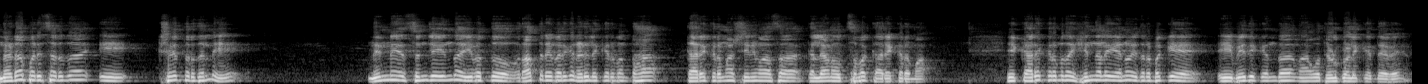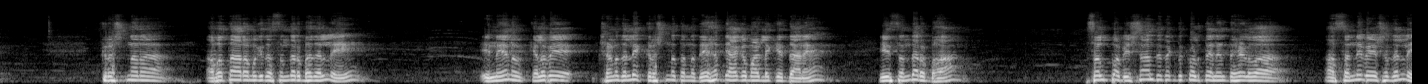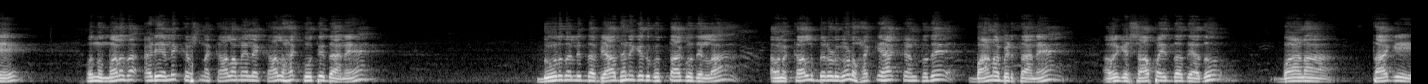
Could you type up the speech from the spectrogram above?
ನಡ ಪರಿಸರದ ಈ ಕ್ಷೇತ್ರದಲ್ಲಿ ನಿನ್ನೆ ಸಂಜೆಯಿಂದ ಇವತ್ತು ರಾತ್ರಿವರೆಗೆ ನಡೀಲಿಕ್ಕಿರುವಂತಹ ಕಾರ್ಯಕ್ರಮ ಶ್ರೀನಿವಾಸ ಕಲ್ಯಾಣೋತ್ಸವ ಕಾರ್ಯಕ್ರಮ. ಈ ಕಾರ್ಯಕ್ರಮದ ಹಿನ್ನೆಲೆ ಏನು? ಇದರ ಬಗ್ಗೆ ಈ ವೇದಿಕೆಯಿಂದ ನಾವು ತಿಳ್ಕೊಳ್ಳಿಕ್ಕಿದ್ದೇವೆ ಕೃಷ್ಣನ ಅವತಾರ ಮುಗಿದ ಸಂದರ್ಭದಲ್ಲಿ ಇನ್ನೇನು ಕೆಲವೇ ಕ್ಷಣದಲ್ಲಿ ಕೃಷ್ಣ ತನ್ನ ದೇಹತ್ಯಾಗ ಮಾಡಲಿಕ್ಕಿದ್ದಾನೆ. ಈ ಸಂದರ್ಭ ಸ್ವಲ್ಪ ವಿಶ್ರಾಂತಿ ತೆಗೆದುಕೊಳ್ತೇನೆ ಅಂತ ಹೇಳುವ ಆ ಸನ್ನಿವೇಶದಲ್ಲಿ ಒಂದು ಮರದ ಅಡಿಯಲ್ಲಿ ಕೃಷ್ಣ ಕಾಲ ಮೇಲೆ ಕಾಲು ಹಾಕಿ ಕೂತಿದ್ದಾನೆ. ದೂರದಲ್ಲಿದ್ದ ವ್ಯಾಧನಿಗೆ ಇದು ಗೊತ್ತಾಗುವುದಿಲ್ಲ. ಅವನ ಕಾಲು ಬೆರಳುಗಳು ಹಕ್ಕಿ ಹಾಕಿ ಬಾಣ ಬಿಡ್ತಾನೆ. ಅವನಿಗೆ ಶಾಪ ಇದ್ದದ್ದೇ ಅದು. ಬಾಣ ತಾಗಿ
